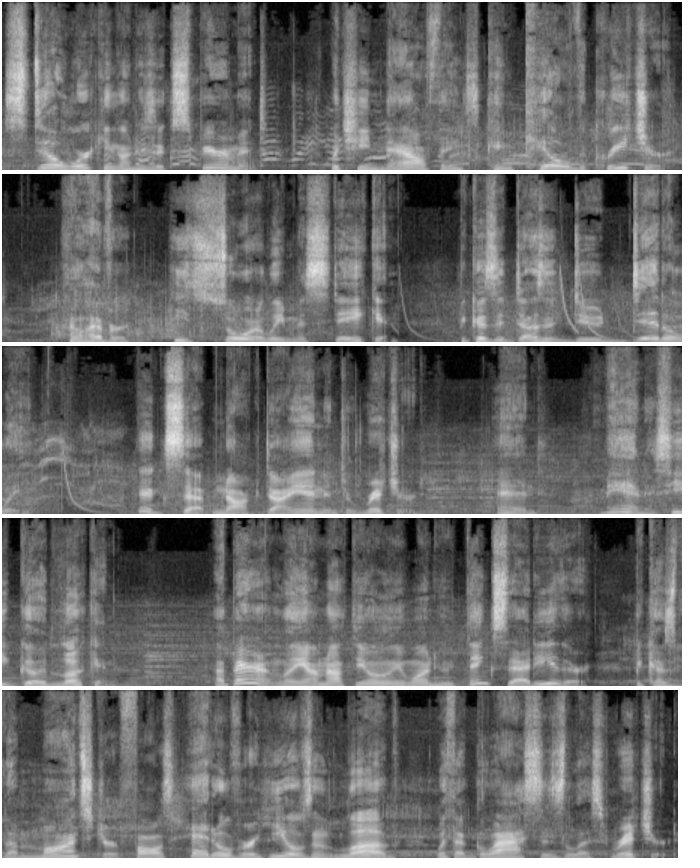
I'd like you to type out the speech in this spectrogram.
still working on his experiment, which he now thinks can kill the creature. However, he's sorely mistaken, because it doesn't do diddly, except knock Diane into Richard. And man, is he good looking. Apparently, I'm not the only one who thinks that either, because the monster falls head over heels in love with a glassesless Richard.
